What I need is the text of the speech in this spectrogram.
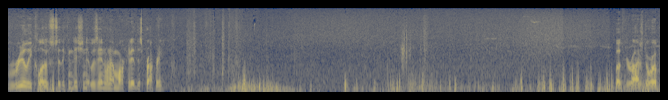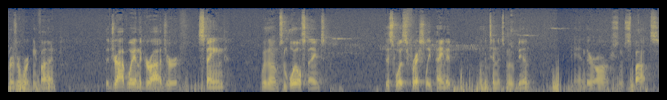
really close to the condition it was in when I marketed this property. Both garage door openers are working fine. The driveway and the garage are stained with um, some oil stains. This was freshly painted when the tenants moved in and there are some spots,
